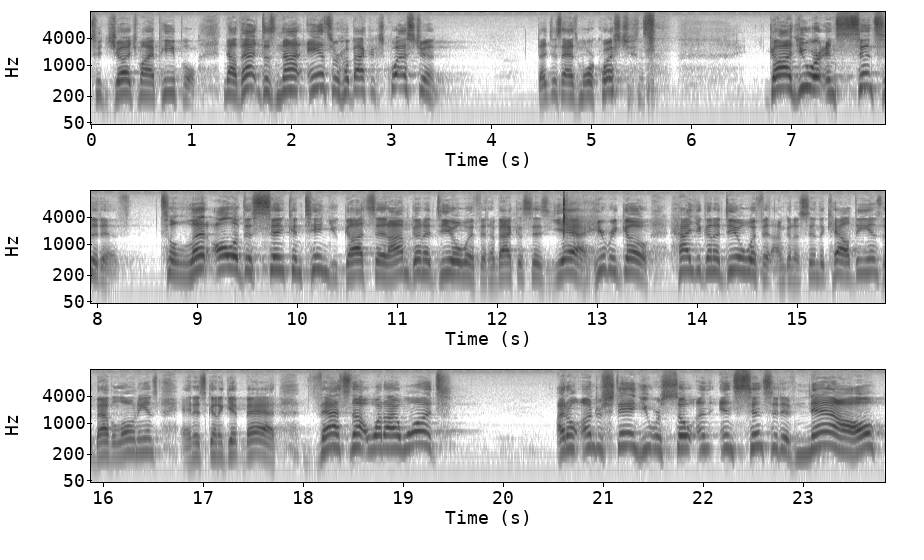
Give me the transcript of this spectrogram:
to judge my people. Now, that does not answer Habakkuk's question. That just adds more questions. God, you are insensitive to let all of this sin continue, God said, I'm going to deal with it. Habakkuk says, Yeah, here we go. How you going to deal with it? I'm going to send the Chaldeans, the Babylonians, and it's going to get bad. That's not what I want. I don't understand. You were so un- insensitive. Now,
